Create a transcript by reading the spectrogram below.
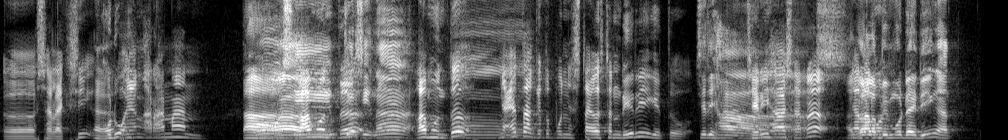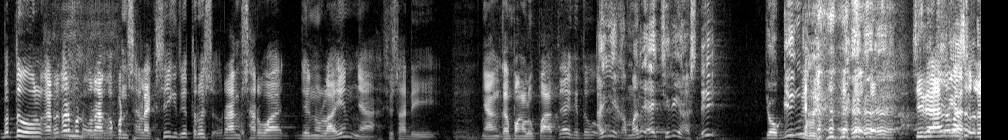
eh, seleksi kudu aya ngaranan. Oh, si lamun teu jerseyna lamun teu nya eta gitu punya style sendiri gitu. ciri khas. Ciri khas karena Agak lamun- lebih mudah diingat. Betul, karena kan mun orang open seleksi gitu terus orang sarwa jeung nu lainnya susah di yang gampang lupa teh gitu. Aing kemarin aya ciri khas di jogging. Ciri khas langsung 5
